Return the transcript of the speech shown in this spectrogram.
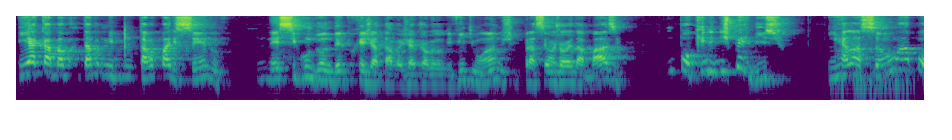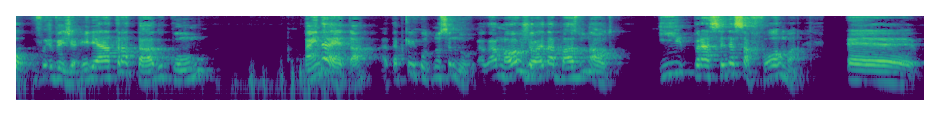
E acabava, tava, tava parecendo, nesse segundo ano dele, porque já estava já jogador de 21 anos, para ser uma joia da base, um pouquinho de desperdício em relação a. Pô, veja, ele era tratado como. Ainda é, tá? Até porque ele continua sendo a maior joia da base do Náutico. E para ser dessa forma, é,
